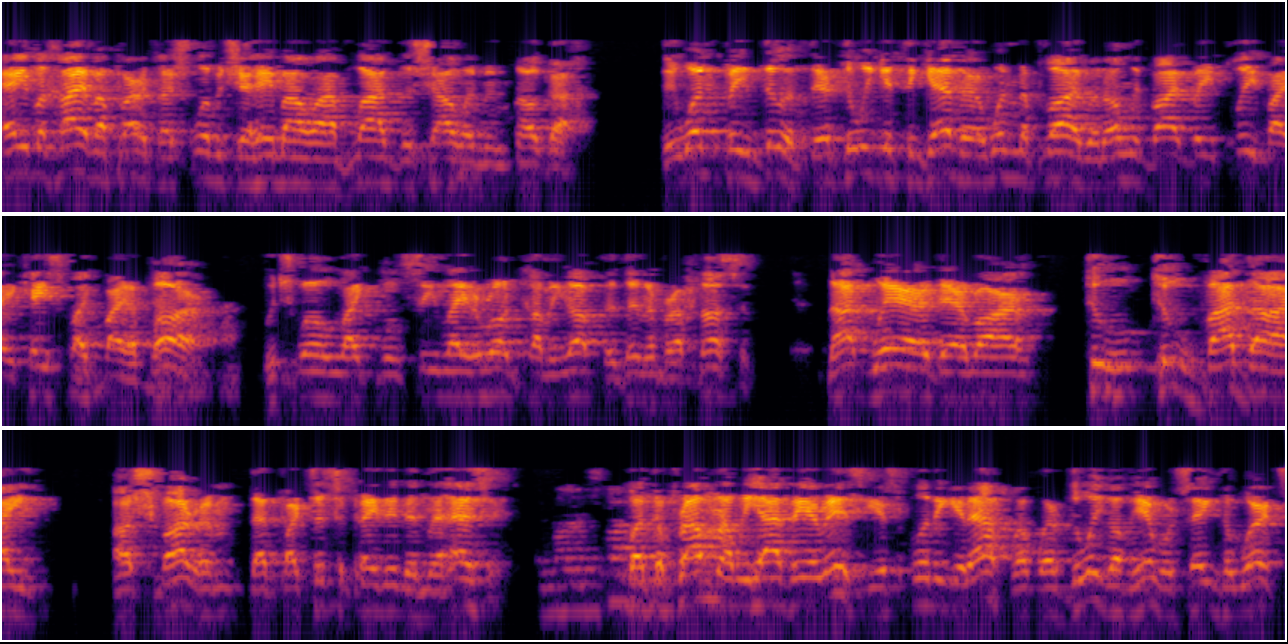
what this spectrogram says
ein l'chayim apart tashlumin she'hem al havlad l'shalim in nogach. They wouldn't be do it. They're doing it together. It wouldn't apply, but only by plea by a case like by a bar, which will like we'll see later on coming up the din of Rav Nassim. Not where there are two two vadai ashvarim that participated in the hezek. But the problem that we have here is you're splitting it up. What we're doing over here, we're saying the words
